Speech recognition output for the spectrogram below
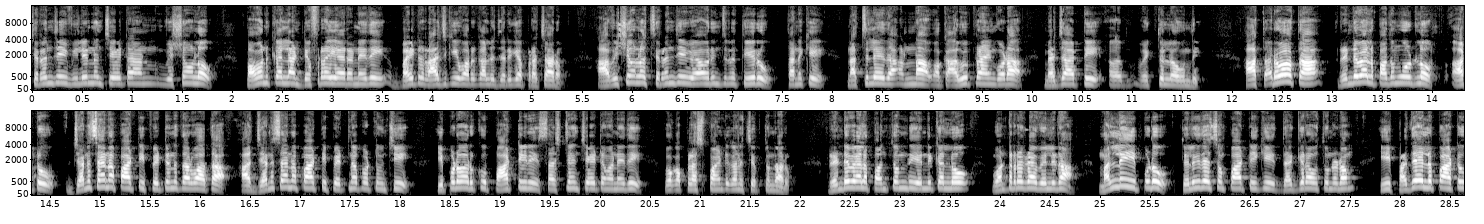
చిరంజీవి విలీనం చేయటం విషయంలో పవన్ కళ్యాణ్ డిఫర్ అయ్యారనేది బయట రాజకీయ వర్గాల్లో జరిగే ప్రచారం. ఆ విషయంలో చిరంజీవి వ్యవహరించిన తీరు తనకి నచ్చలేదు అన్న ఒక అభిప్రాయం కూడా మెజార్టీ వ్యక్తుల్లో ఉంది. ఆ తర్వాత రెండు వేల పదమూడులో అటు జనసేన పార్టీ పెట్టిన తర్వాత ఆ జనసేన పార్టీ పెట్టినప్పటి నుంచి ఇప్పటి వరకు పార్టీని సస్టైన్ చేయటం అనేది ఒక ప్లస్ పాయింట్గానే చెప్తున్నారు. రెండు వేల పంతొమ్మిది ఎన్నికల్లో ఒంటరిగా వెళ్ళిన మళ్ళీ ఇప్పుడు తెలుగుదేశం పార్టీకి దగ్గర అవుతుండడం ఈ పదేళ్ళ పాటు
